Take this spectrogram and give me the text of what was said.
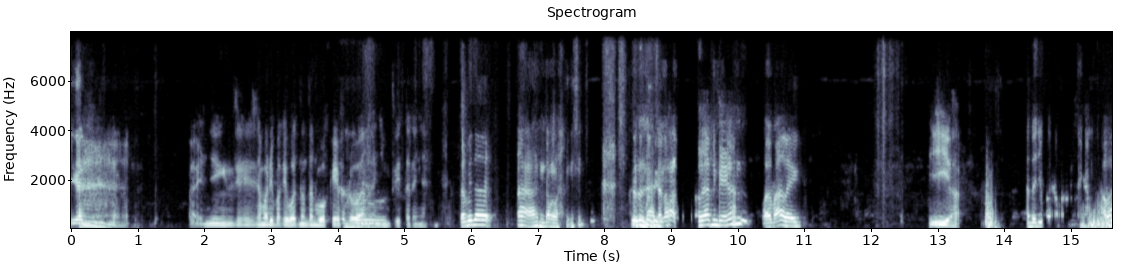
kan. Anjing sih, sama dipakai buat nonton bokep doang anjing Twitternya. Tapi dah ah entong lah. Kan kan balik. Iya. Ada juga yang apa?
